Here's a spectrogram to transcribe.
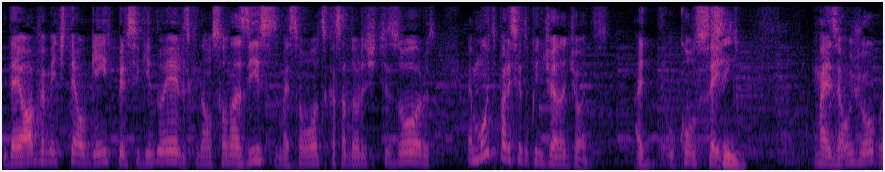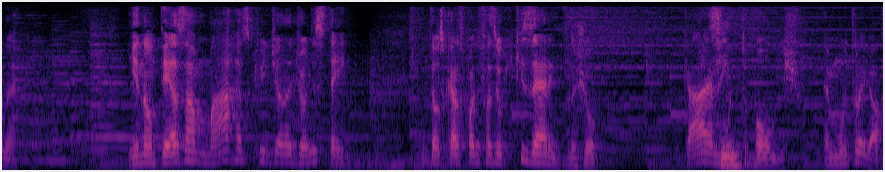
E daí, obviamente, tem alguém perseguindo eles, que não são nazistas, mas são outros caçadores de tesouros. É muito parecido com Indiana Jones, o conceito. Sim. Mas é um jogo, né? E não tem as amarras que o Indiana Jones tem. Então os caras podem fazer o que quiserem no jogo. Cara, é Sim. muito bom, bicho. É muito legal.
